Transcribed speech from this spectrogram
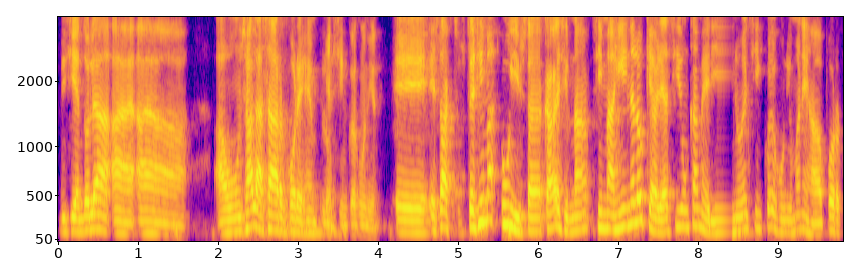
diciéndole a, a- a- a un Salazar, por ejemplo, El 5 de junio. eh, exacto. Usted se, uy, usted acaba de decir una, se imagina lo que habría sido un camerino el 5 de junio manejado por,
